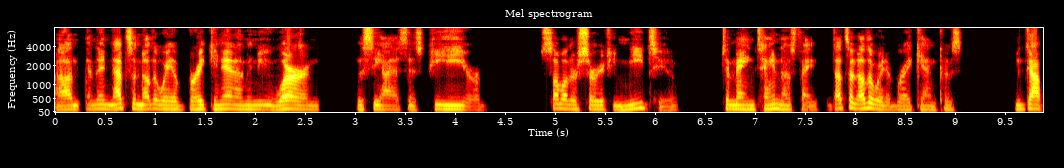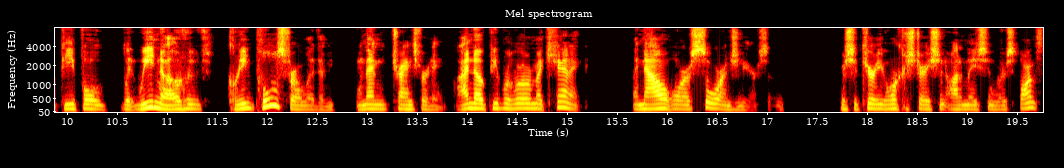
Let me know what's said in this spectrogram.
Um, and then that's another way of breaking in. And then you learn the CISSP or some other cert if you need to, to maintain those things. That's another way to break in because you've got people that we know who've cleaned pools for a living and then transferred in. I know people who are a mechanic and now are a SOAR engineer. So your security orchestration, automation, response.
